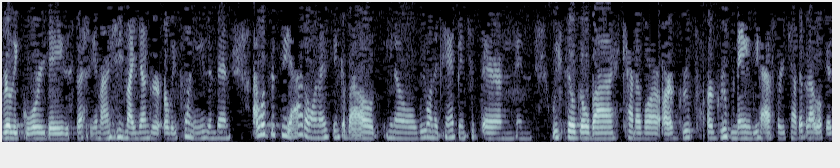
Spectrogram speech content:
really gory days, especially in my my younger early 20s. And then I look to Seattle and I think about, you know, we won a championship there, and, and we still go by kind of our our group our group name we have for each other. But I look at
